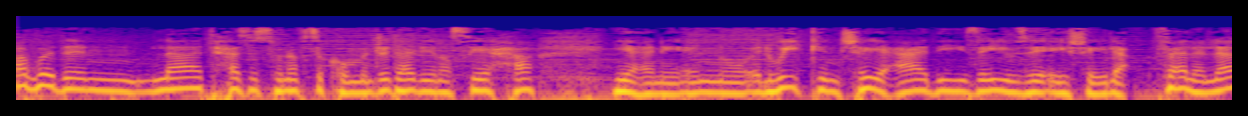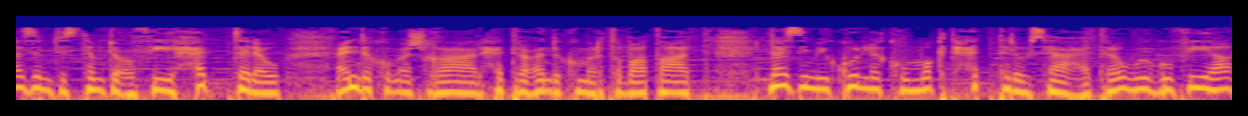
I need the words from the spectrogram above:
ابدا لا تحسسوا نفسكم من جد هذه نصيحة يعني إنه ال weekend شيء عادي زيه زي أي شيء. لا فعلا لازم تستمتعوا فيه حتى لو عندكم أشغال حتى لو عندكم ارتباطات. لازم يكون لكم وقت حتى لو ساعة تروقوا فيها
